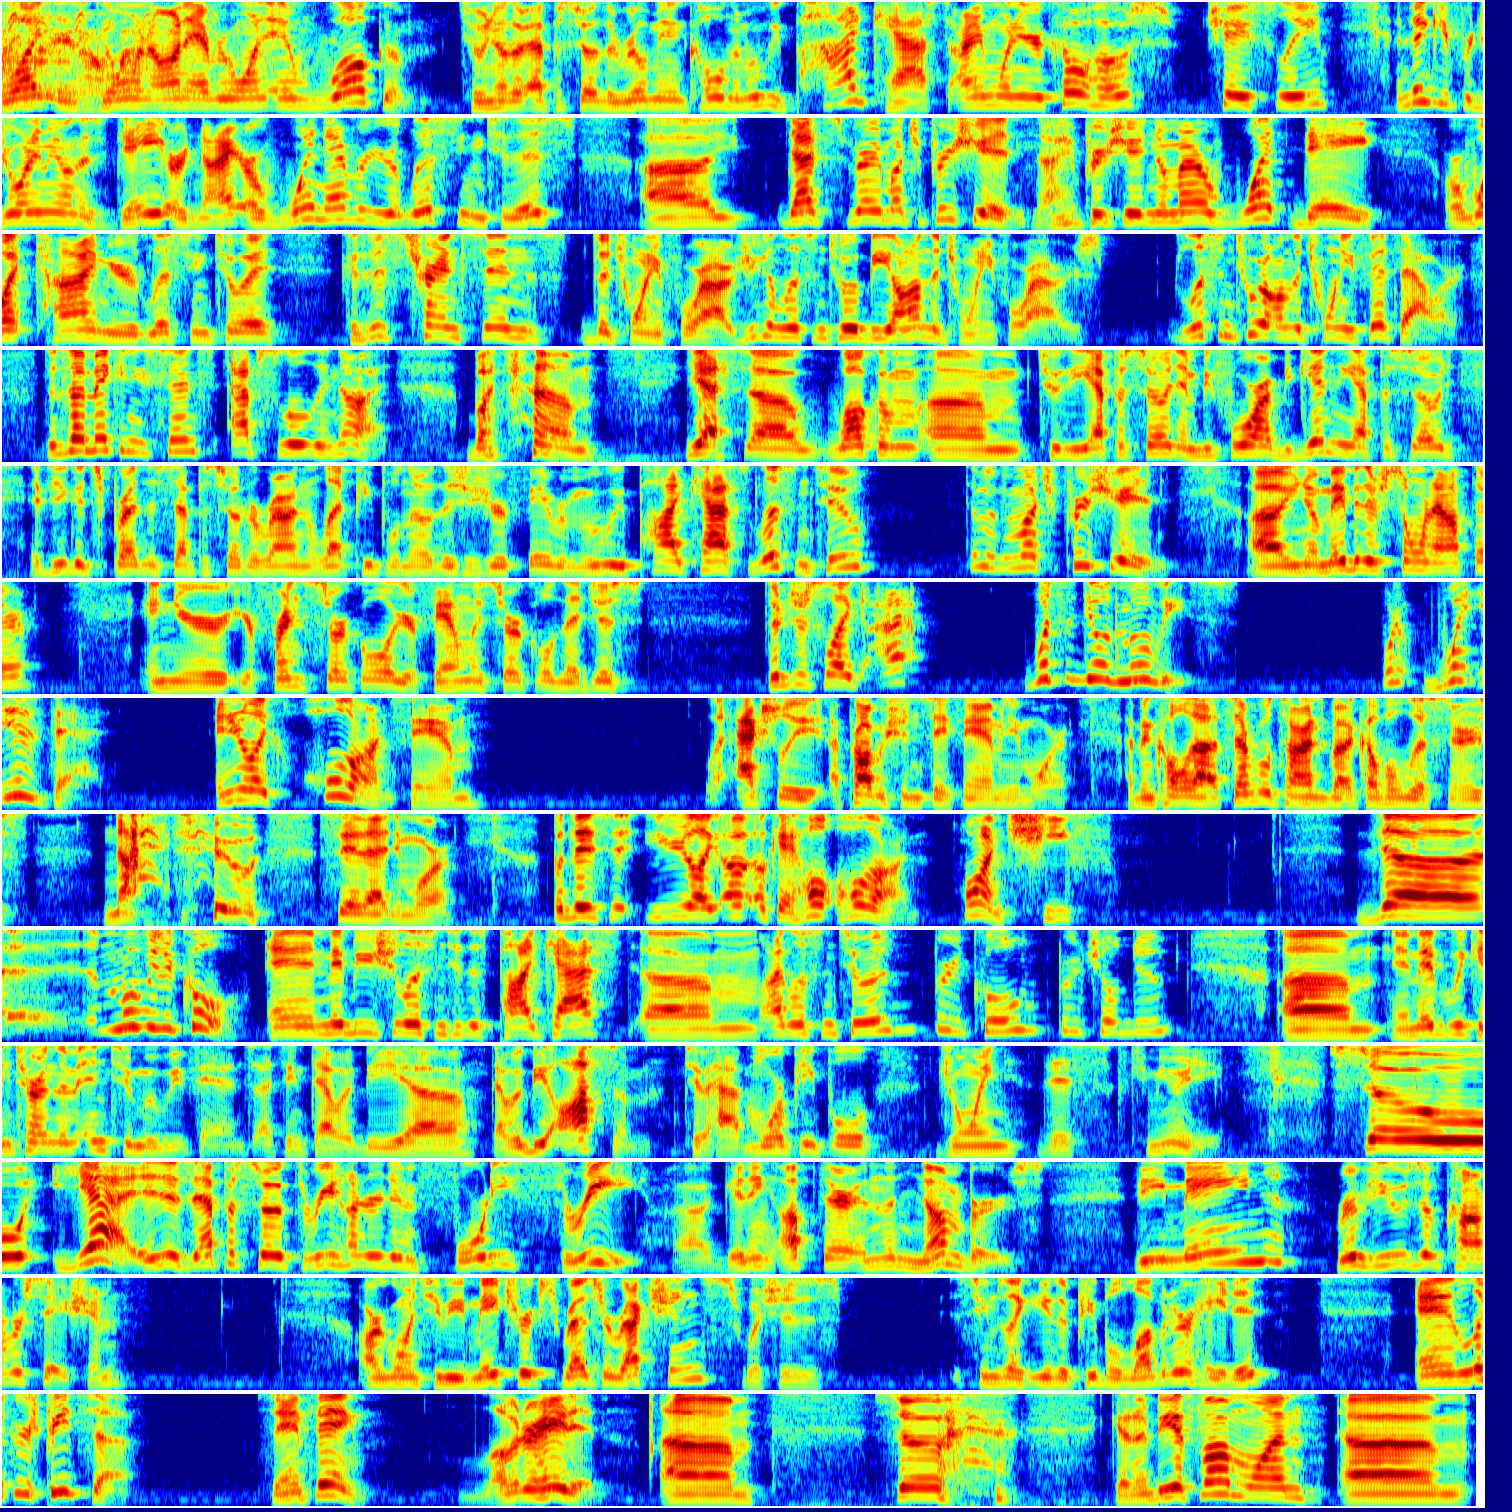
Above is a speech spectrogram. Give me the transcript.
What is going on, everyone, and welcome to another episode of the Real Me and Colin the Movie Podcast. I am one of your co-hosts, Chase Lee, and thank you for joining me on this day or night or whenever you're listening to this. Uh, that's very much appreciated. I appreciate it no matter what day or what time you're listening to it, because this transcends the 24 hours. You can listen to it beyond the 24 hours. Listen to it on the 25th hour. Does that make any sense? Absolutely not. But um, Yes, uh, welcome um, to the episode. And before I begin the episode, if you could spread this episode around and let people know this is your favorite movie podcast to listen to, that would be much appreciated. Uh, you know, maybe there's someone out there in your your friend circle or your family circle that just they're just like, what's the deal with movies? What what is that? And you're like, hold on, fam. Well, actually, I probably shouldn't say fam anymore. I've been called out several times by a couple listeners not to say that anymore. But say, you're like, oh, okay, hold, hold on, hold on, chief. The movies are cool, and maybe you should listen to this podcast. Um, I listened to it, pretty cool, pretty chill dude. Um, and maybe we can turn them into movie fans. I think that would be uh, that would be awesome to have more people join this community. So yeah, it is episode 343, uh, getting up there in the numbers. The main reviews of conversation are going to be Matrix Resurrections, which is seems like either people love it or hate it, and Licorice Pizza, same thing, love it or hate it. Um, so gonna be a fun one. Um,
